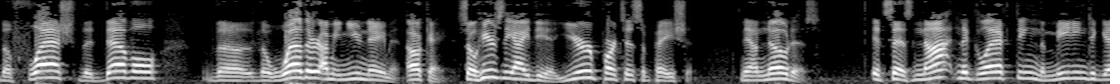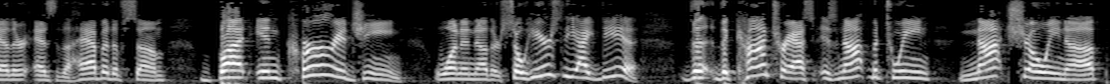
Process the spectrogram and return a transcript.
the flesh, the devil, the the weather, I mean, you name it. Okay, so here's the idea: your participation. Now, notice it says, not neglecting the meeting together as the habit of some but encouraging one another. So here's the idea. The, the contrast is not between not showing up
